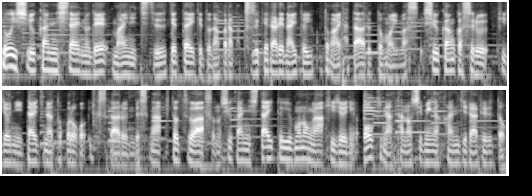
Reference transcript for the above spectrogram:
良い習慣にしたいので毎日続けたいけどなかなか続けられないということが多々あると思います。習慣化する非常に大事なところがいくつかあるんですが一つはその習慣にしたいというものが非常に大きな楽しみが感じられると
